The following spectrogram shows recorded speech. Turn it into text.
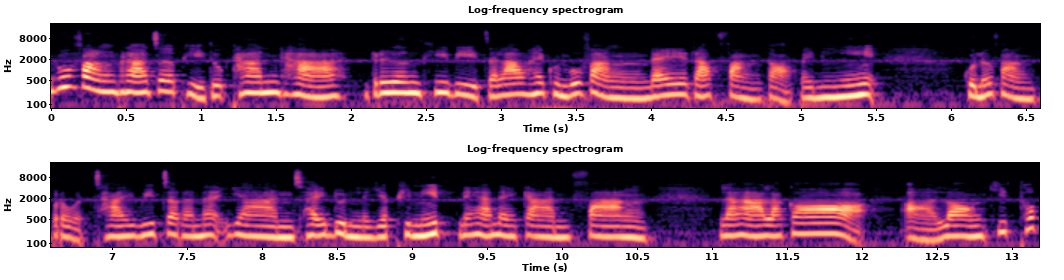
คุณผู้ฟังพระเจอผีทุกท่านคะเรื่องที่บีจะเล่าให้คุณผู้ฟังได้รับฟังต่อไปนี้ คุณผู้ฟังโปรดใช้วิจารณญาณใช้ดุลยพินิษนะคะในการฟังนะคะแล้วก็ลองคิดทบ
